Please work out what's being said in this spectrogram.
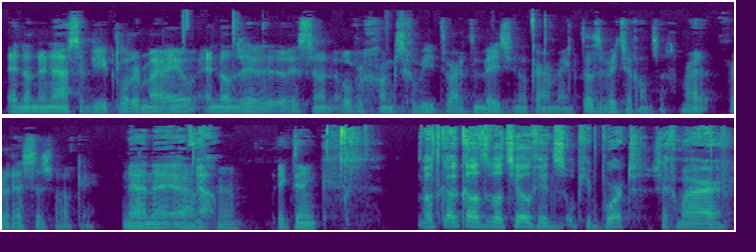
En dan daarnaast heb je je klodder mayo. En dan is er, er is zo'n overgangsgebied waar het een beetje in elkaar mengt. Dat is een beetje ranzig. Maar voor de rest is het wel oké. Ja, nee, ja, Ja. ja. Ik denk... Wat ik ook altijd wat chill vind, is op je bord, zeg maar,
